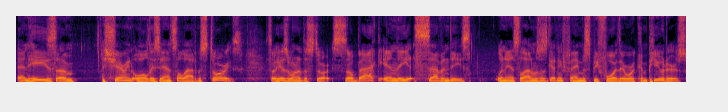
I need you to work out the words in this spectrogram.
and he's. Um, sharing all these Ansel Adams stories. So here's one of the stories. So back in the 70s, when Ansel Adams was getting famous, before there were computers,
